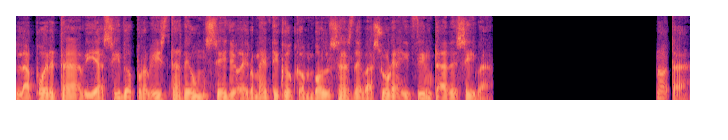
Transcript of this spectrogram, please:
La puerta había sido provista de un sello hermético con bolsas de basura y cinta adhesiva. Nota.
